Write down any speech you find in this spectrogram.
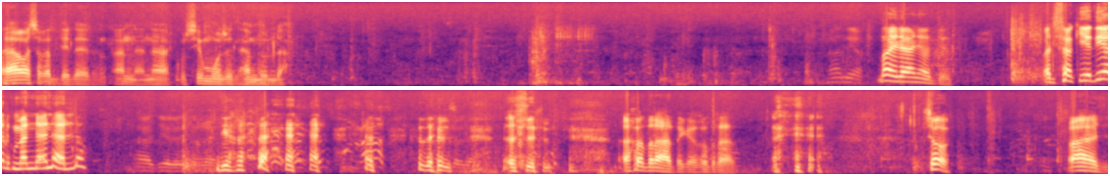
ها واش غدي لا النعناع كلشي موجود الحمد لله. والله الا أنا ودي هاد الفاكهه ديالك مع النعناع لا. ديال خذ راحتك خذ راحتك. شوف. عادي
